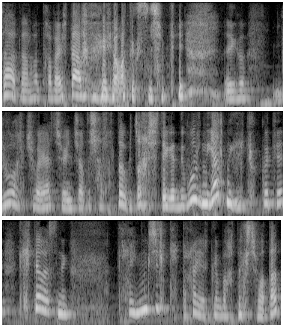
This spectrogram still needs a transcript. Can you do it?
За даргаадаа баяртаа тэгээд яваад гисэн чинь би айгу юу болчих вэ? Яач вэ? Энд чи одоо шалгалтаа өгж байгаа шүү. Тэгээд бүр яг нэг итгэхгүй те. Гэхдээ бас нэг бурхан ингэж л тодорхой ярьдаг юм багтаа гэж бодоод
